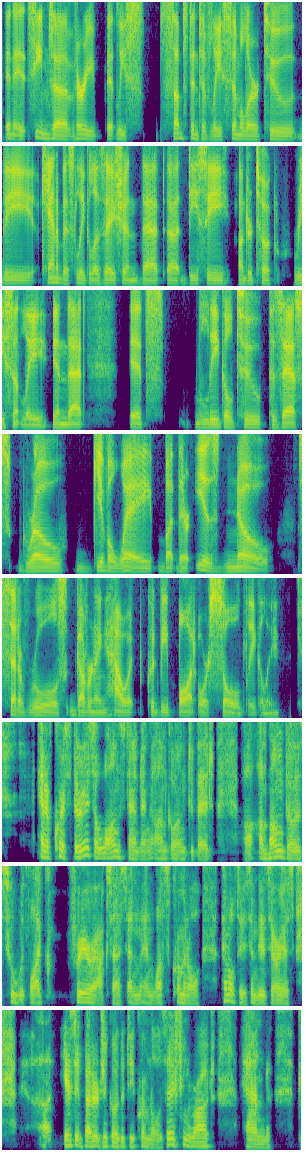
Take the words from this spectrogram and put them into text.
And it seems uh, very, at least substantively similar to the cannabis legalization that uh, DC undertook recently, in that it's legal to possess, grow, give away, but there is no set of rules governing how it could be bought or sold legally. And of course, there is a long-standing ongoing debate uh, among those who would like freer access and, and less criminal penalties in these areas uh, is it better to go the decriminalization route and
